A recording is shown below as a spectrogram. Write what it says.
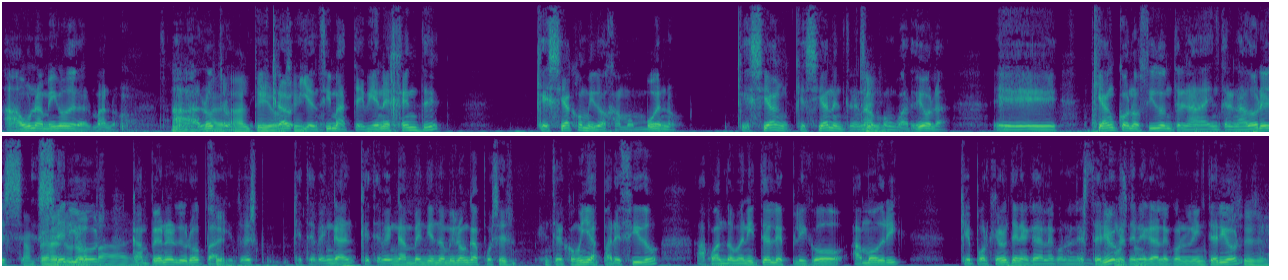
a un amigo del hermano, al al- otro, al tío, y, claro, sí. y encima te viene gente que se ha comido jamón bueno, que se han, que se han entrenado Sí. con Guardiola, eh, que han conocido entrena- entrenadores Campeones de serios, Europa, eh. campeones de Europa, Sí. y entonces que te vengan, que te vengan vendiendo milongas, pues es entre comillas parecido a cuando Benítez le explicó a Modric que por qué no tenía que darle con el exterior, Justo. que tenía que darle con el interior, Sí, sí.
